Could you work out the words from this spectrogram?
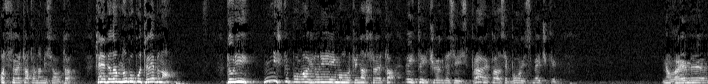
от суетата на мисълта. Тя е била много потребна. Дори нищо по-важно не е имало от една суета. Ей, тъй човек да се изправи, па да се бори с мечки. На време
